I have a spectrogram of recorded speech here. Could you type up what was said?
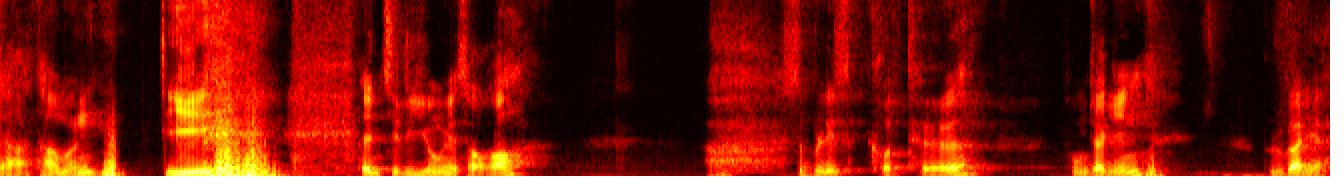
자, 다음은 이 벤치를 이용해서 아, 스플릿 스쿼트 동작인 불가리안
